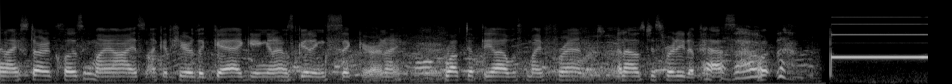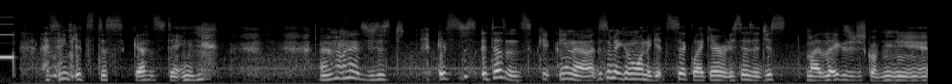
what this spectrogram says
And I started closing my eyes and I could hear the gagging and I was getting sicker and I walked up the aisle with my friend and I was just ready to pass out. I think it's disgusting. I don't know, it's just, it's just, it doesn't, you know, it doesn't make me want to get sick like everybody says. It just, my legs are just going,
